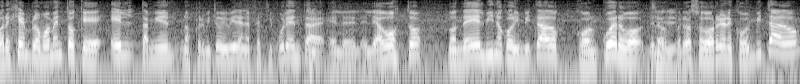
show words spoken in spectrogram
por ejemplo, un momento que él también nos permitió vivir en el Festipulenta, el, el- el de agosto, donde él vino con invitado, con Cuervo, de los Sí. Perosos Gorriones como invitado,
